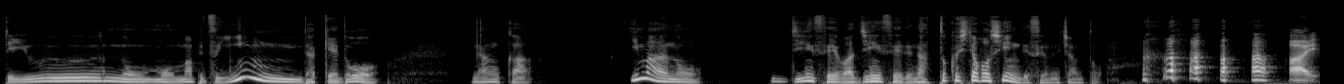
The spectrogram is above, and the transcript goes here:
っていうのも、まあ別にいいんだけど、なんか、今の人生は人生で納得してほしいんですよね、ちゃんと。はい。っ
